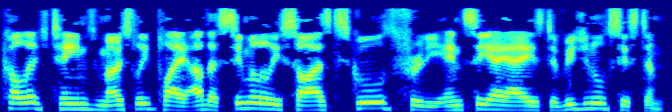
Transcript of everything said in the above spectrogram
College teams mostly play other similarly sized schools through the NCAA's divisional system.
